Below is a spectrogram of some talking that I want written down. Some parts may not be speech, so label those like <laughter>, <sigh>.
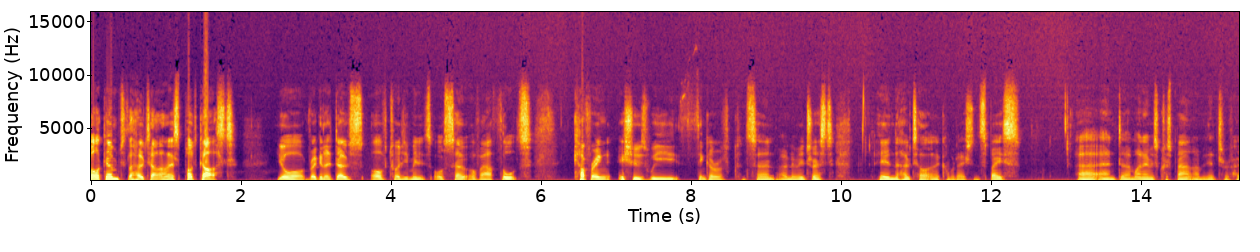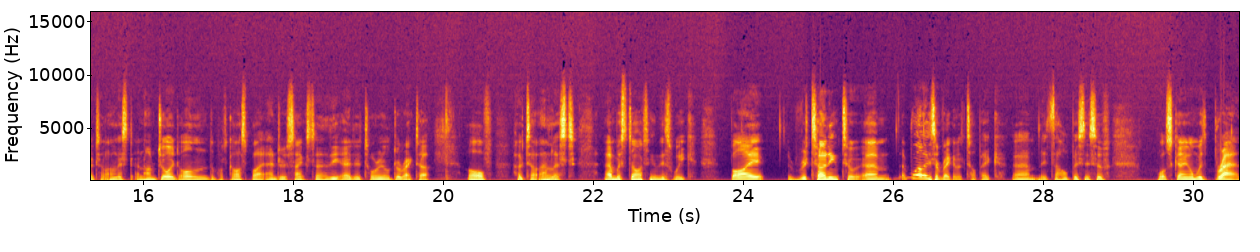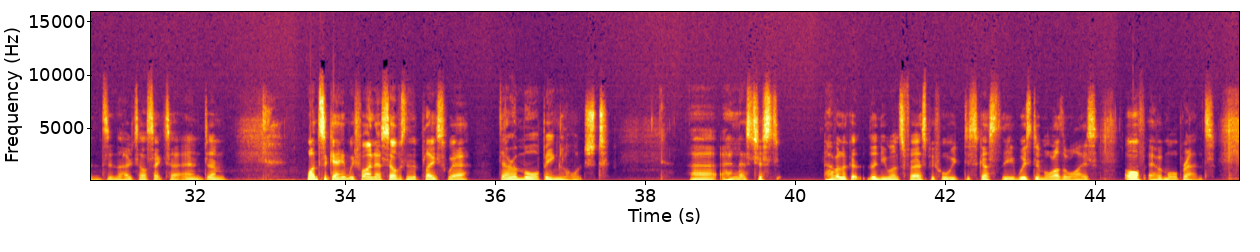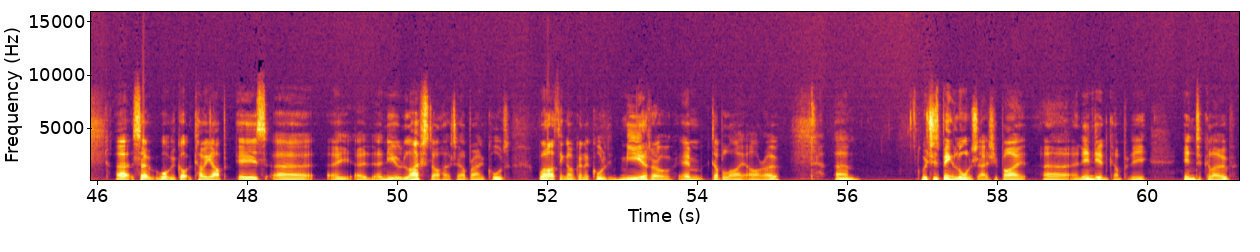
Welcome to the Hotel Analyst Podcast, your regular dose of 20 minutes or so of our thoughts covering issues we think are of concern and of interest in the hotel and accommodation space. Uh, and uh, my name is Chris Bown, I'm the editor of Hotel Analyst, and I'm joined on the podcast by Andrew Sangster, the editorial director of Hotel Analyst. And we're starting this week by returning to, um, well, it's a regular topic. Um, it's the whole business of what's going on with brands in the hotel sector. And um, once again, we find ourselves in the place where there are more being launched. Uh, and let's just have a look at the new ones first before we discuss the wisdom or otherwise of ever more brands. Uh, so what we've got coming up is uh, a, a, a, new lifestyle hotel brand called, well, I think I'm going to call it Miro, M-I-I-R-O, um, which is being launched actually by uh, an Indian company, Interglobe,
